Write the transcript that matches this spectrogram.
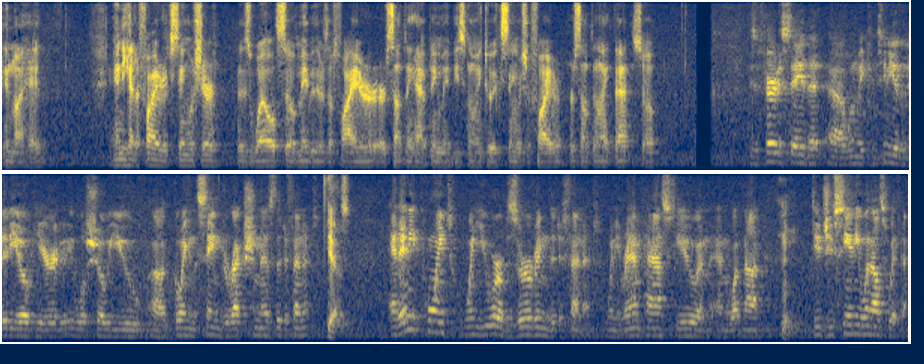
in my head. And he had a fire extinguisher as well, so maybe there's a fire or something happening. Maybe he's going to extinguish a fire or something like that. So Is it fair to say that uh, when we continue the video here, it will show you uh, going in the same direction as the defendant? yes, At any point when you were observing the defendant, when he ran past you and, and whatnot, did you see anyone else with him?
